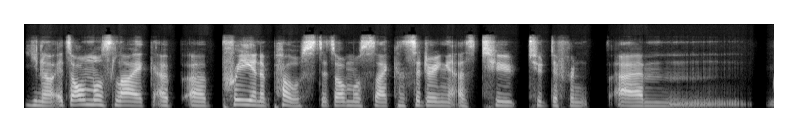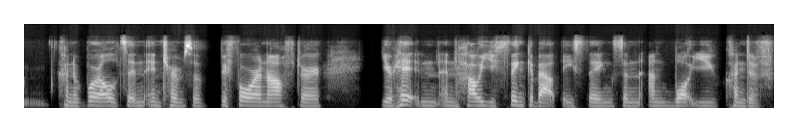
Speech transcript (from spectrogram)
you know, it's almost like a, a pre and a post. It's almost like considering it as two two different um, kind of worlds in, in terms of before and after you're hit and, and how you think about these things and, and what you kind of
